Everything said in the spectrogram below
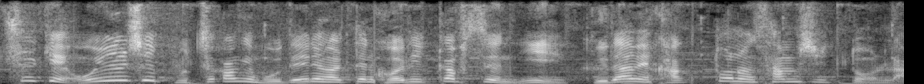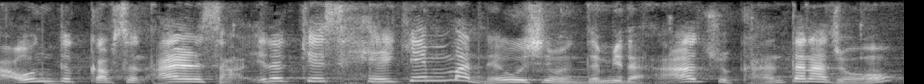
축에 오일실 부착관계 모델링 할 때는 거리 값은 2, 그 다음에 각도는 30도, 라운드 값은 R4 이렇게 3개만 내우시면 됩니다. 아주 간단하죠?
